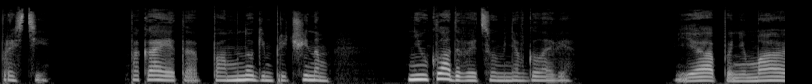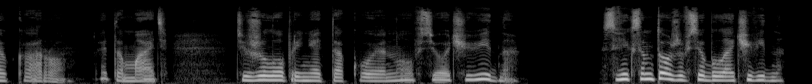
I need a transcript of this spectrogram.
Прости. Пока это по многим причинам не укладывается у меня в голове. Я понимаю, Каро, это мать. Тяжело принять такое, но все очевидно. С Виксом тоже все было очевидно.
